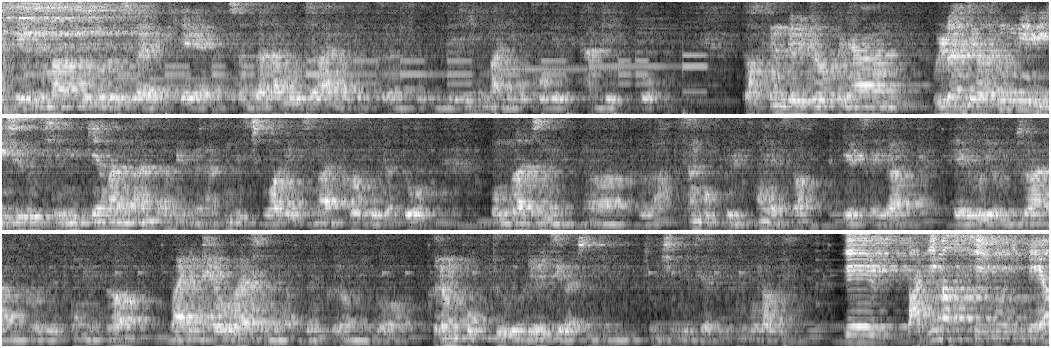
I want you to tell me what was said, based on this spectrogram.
이렇게 음악적으로 제가 이렇게 전달하고자 하는 어떤 그런 부분들이 많이 그 곡에 담겨 있고 또 학생들도 그냥 물론 제가 흥미 위주로 재밌게만 한다 그러면 학생들이 좋아하겠지만 그것보다도 뭔가 좀 어, 그 합창곡들을 통해서 이게 저희가 배우고 연주하는 거를 통해서 많이 배워가시는 어떤 그런 거 그런 곡들을 제가 중심 중심으로 제가 승부를 하고 있습니다. 이제 마지막 질문인데요.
